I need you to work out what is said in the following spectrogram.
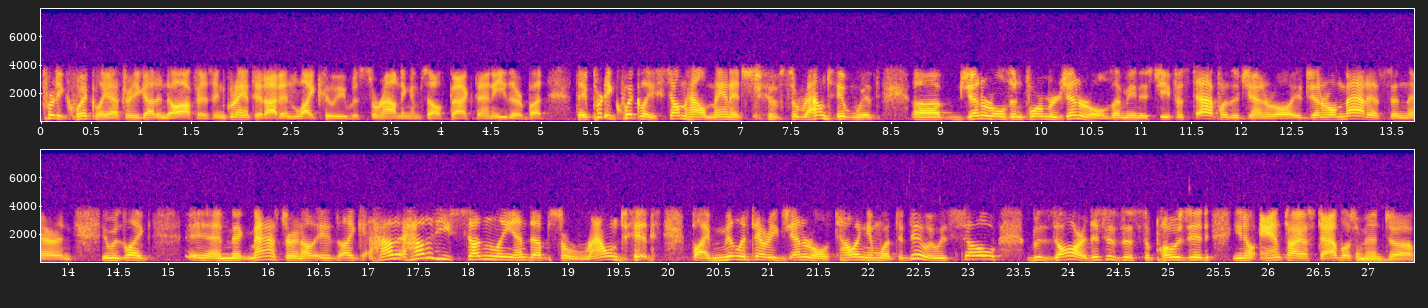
pretty quickly after he got into office. And granted, I didn't like who he was surrounding himself back then either. But they pretty quickly somehow managed to surround him with uh, generals and former generals. I mean, his chief of staff was a general, General Mattis in there, and it was like and McMaster and all. It's like how did, how did he suddenly end up surrounded by military generals telling him what to do? It was so bizarre. This is the supposed you know anti-establishment, uh,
